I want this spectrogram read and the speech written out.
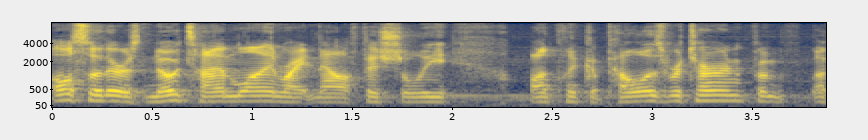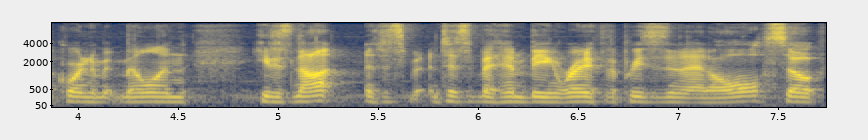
Also, there is no timeline right now officially on Clint Capela's return, from according to McMillan. He does not anticipate him being ready for the preseason at all. So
